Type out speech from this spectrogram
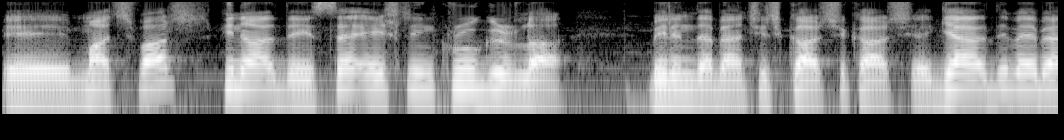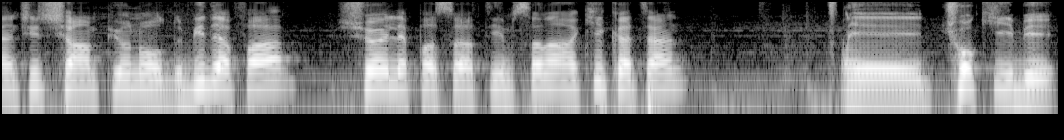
e, maç var. Finalde ise Ashley Kruger'la Belinda Bencic karşı karşıya geldi ve Bencic şampiyon oldu. Bir defa şöyle pas atayım sana. Hakikaten e, çok iyi bir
